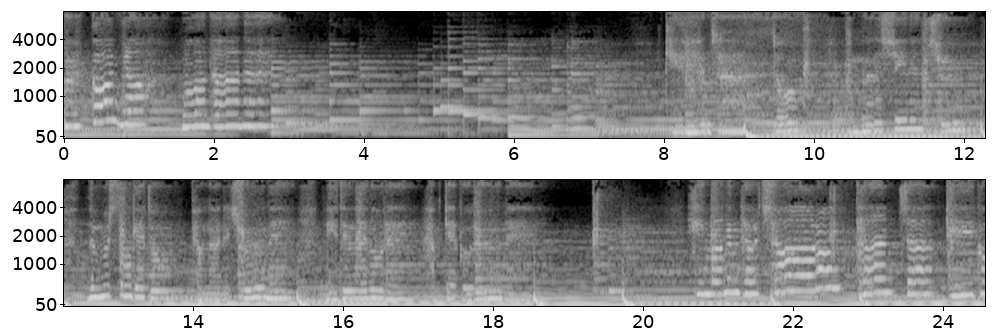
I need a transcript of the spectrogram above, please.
불꽃 영원하네. 길 잃은 자또 품을 쉬는 주 눈물 속에도 평안을 주네. 믿음의 노래 함께 부르네. 희망은 별처럼 반짝이고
